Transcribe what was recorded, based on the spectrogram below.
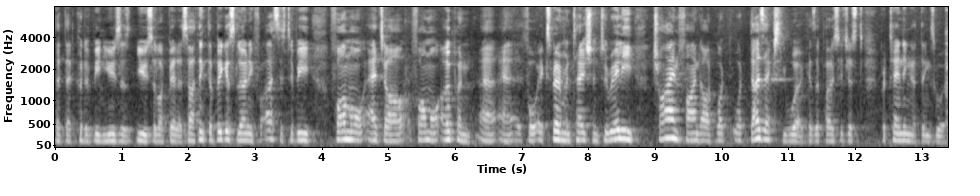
that, that could have been used, used a lot better. So I think the biggest learning for us is to be far more agile, far more open uh, uh, for experimentation, to really try and find out what, what does actually work as opposed to just pretending that things work.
